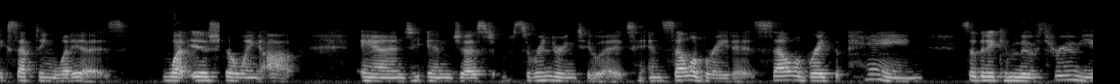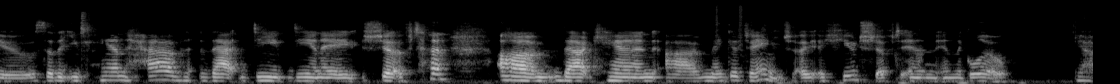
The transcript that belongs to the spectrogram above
accepting what is what is showing up and in just surrendering to it and celebrate it. Celebrate the pain so that it can move through you so that you can have that deep dna shift um, that can uh, make a change a, a huge shift in in the globe yeah,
